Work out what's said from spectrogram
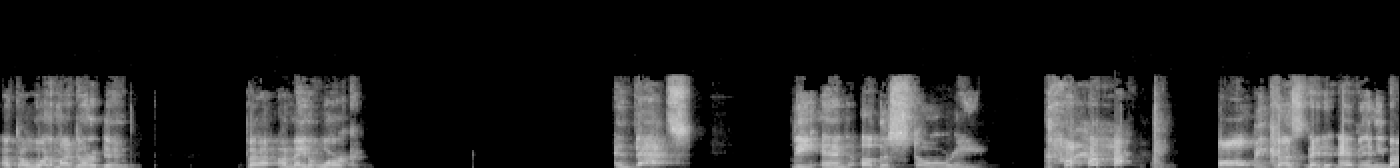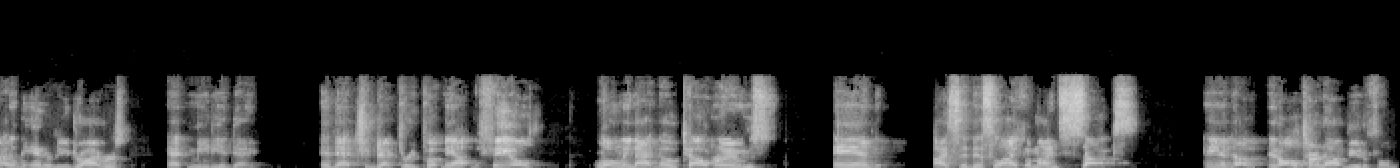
I thought, what am I going to do? But I, I made it work. And that's the end of the story. All because they didn't have anybody to interview drivers at Media Day. And that trajectory put me out in the field, lonely night in hotel rooms. And I said, This life of mine sucks. And um, it all turned out beautiful.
